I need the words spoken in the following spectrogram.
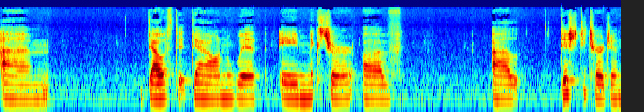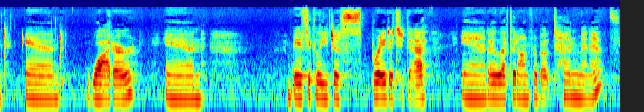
um, doused it down with a mixture of uh, dish detergent and water and basically just sprayed it to death. And I left it on for about 10 minutes.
